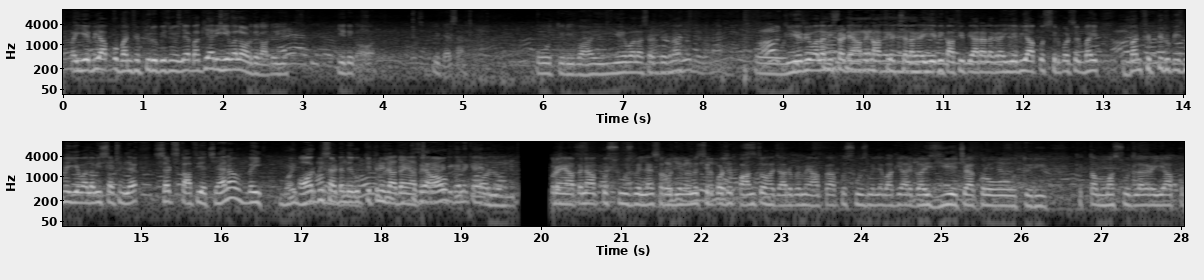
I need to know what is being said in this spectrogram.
भाई ये भी आपको वन फिफ्टी रुपीज़ में मिल जाए। बाकी यार ये वाला और दिखा दो ये। ये दिखाओ और ये कैसा है? ओ तेरी भाई ये वाला शर्ट देखना। ओ, ये भी वाला भी शर्ट यहाँ पे काफ़ी अच्छा लग रहा है ये भी काफ़ी प्यारा लग रहा है ये भी आपको सिर्फ़ और सिर्फ़ भाई वन फिफ्टी रुपीज़ में ये वाला भी शर्ट मिल जाएगा शर्ट्स काफ़ी अच्छे है ना भाई और भी शर्ट देखो कितने ज़्यादा है यहाँ पे आओ और लो। यहाँ पे ना आपको शूज़ मिल रहे हैं सरोजिनी में सिर्फ़ और सिर्फ़ पाँच सौ हज़ार रुपए में यहाँ पे आपको शूज़ मिल रहे हैं। बाकी यार गाइज़ ये चेक करो तेरी। कितना मस्त शूज़ लग रही है आपको।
